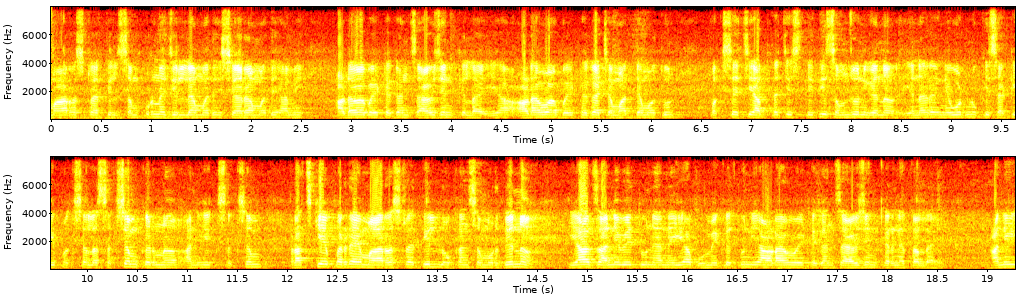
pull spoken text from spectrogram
महाराष्ट्रातील संपूर्ण जिल्ह्यामध्ये शहरामध्ये आम्ही आढावा बैठकांचं आयोजन केलं आहे. या आढावा बैठकाच्या माध्यमातून पक्षाची आत्ताची स्थिती समजून घेणं येणाऱ्या निवडणुकीसाठी पक्षाला सक्षम करणं आणि एक सक्षम राजकीय पर्याय महाराष्ट्रातील लोकांसमोर देणं या जाणीवेतून आणि या भूमिकेतून या आढावा बैठकांचं आयोजन करण्यात आलं आहे. आणि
